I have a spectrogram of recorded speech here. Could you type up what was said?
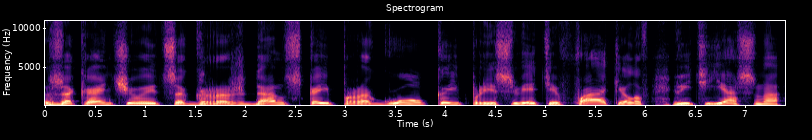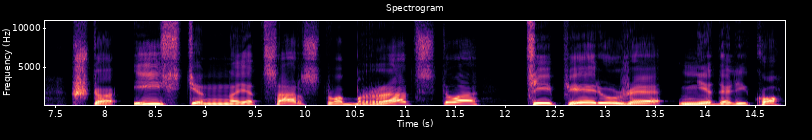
заканчивается гражданской прогулкой при свете факелов, ведь ясно, что истинное царство братства теперь уже недалеко.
